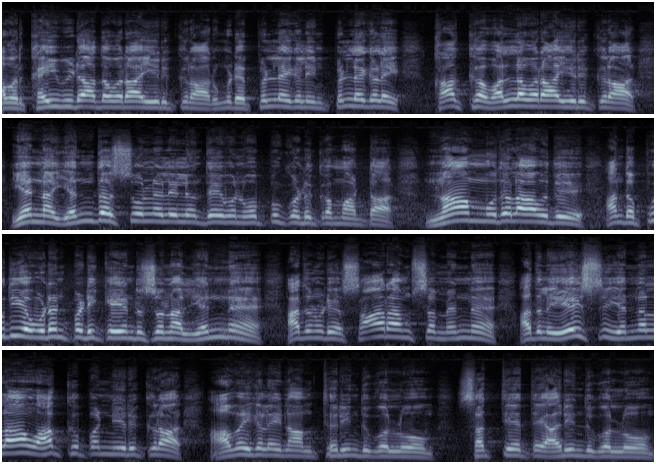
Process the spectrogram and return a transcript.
அவர் கைவிடாதவராய் இருக்கிறார். உங்களுடைய பிள்ளைகளின் பிள்ளைகளை காக்க வல்லவராய் இருக்கிறார். என்ன எந்த சூழ்நிலையிலும் தேவன் ஒப்பு கொடுக்க மாட்டார். நாம் முதலாவது அந்த புதிய உடன்படிக்கை என்று சொன்னால் என்ன? அதனுடைய சாராம்சம் என்ன? அதில் இயேசு என்னெல்லாம் வாக்கு பண்ணி இருக்கிறார் அவைகளை நாம் தெரிந்து கொள்வோம் சத்தியத்தை அறிந்து கொள்வோம்.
